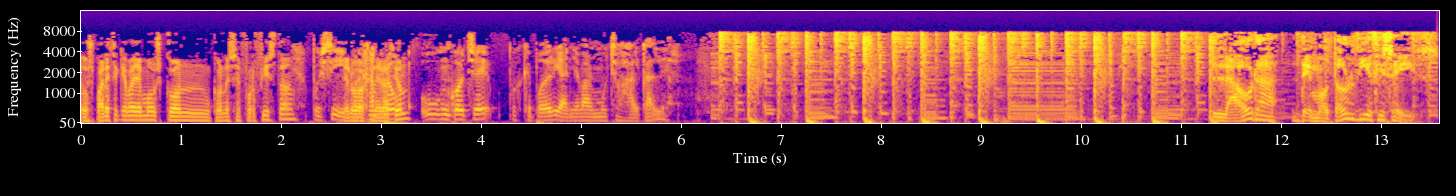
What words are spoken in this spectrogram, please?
¿Os parece que vayamos con, con ese Ford Fiesta pues sí, de nueva por ejemplo, generación? un coche pues que podrían llevar muchos alcaldes. La hora de motor 16.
